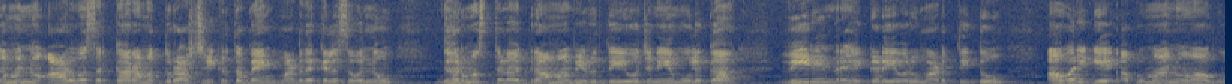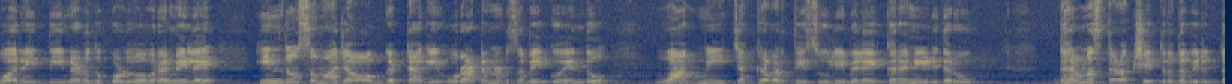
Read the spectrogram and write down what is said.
ನಮ್ಮನ್ನು ಆಳುವ ಸರ್ಕಾರ ಮತ್ತು ರಾಷ್ಟ್ರೀಕೃತ ಬ್ಯಾಂಕ್ ಮಾಡದ ಕೆಲಸವನ್ನು ಧರ್ಮಸ್ಥಳ ಗ್ರಾಮಾಭಿವೃದ್ಧಿ ಯೋಜನೆಯ ಮೂಲಕ ವೀರೇಂದ್ರ ಹೆಗ್ಗಡೆಯವರು ಮಾಡುತ್ತಿದ್ದು, ಅವರಿಗೆ ಅಪಮಾನವಾಗುವ ರೀತಿ ನಡೆದುಕೊಳ್ಳುವವರ ಮೇಲೆ ಹಿಂದೂ ಸಮಾಜ ಒಗ್ಗಟ್ಟಾಗಿ ಹೋರಾಟ ನಡೆಸಬೇಕು ಎಂದು ವಾಗ್ಮಿ ಚಕ್ರವರ್ತಿ ಸೂಲಿಬೆಲೆ ಕರೆ ನೀಡಿದರು. ಧರ್ಮಸ್ಥಳ ಕ್ಷೇತ್ರದ ವಿರುದ್ಧ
